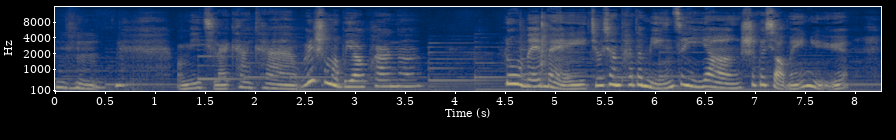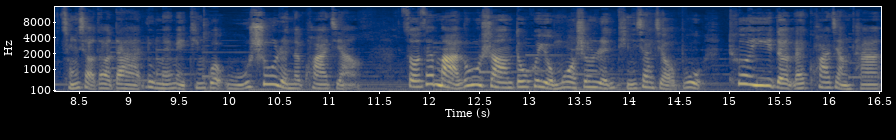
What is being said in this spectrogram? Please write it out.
我们一起来看看为什么不要夸呢？陆美美就像她的名字一样，是个小美女。从小到大，陆美美听过无数人的夸奖，走在马路上都会有陌生人停下脚步，特意的来夸奖她。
